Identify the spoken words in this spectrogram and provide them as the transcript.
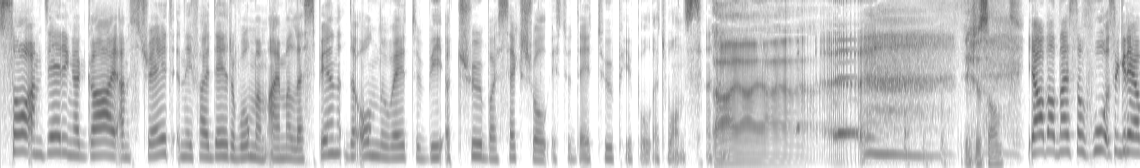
So I'm dating a guy, I'm straight And if I date a woman, I'm a lesbian The only way to be a true bisexual Is to date two people at once Ja, ja, ja, ja. Ikke sant? Ja da, nei, så, hun, så, greia,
